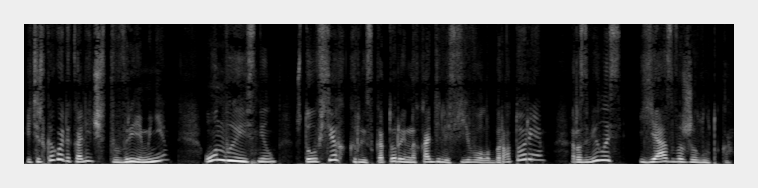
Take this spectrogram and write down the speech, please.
И через какое-то количество времени он выяснил, что у всех крыс, которые находились в его лаборатории, развилась язва желудка.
